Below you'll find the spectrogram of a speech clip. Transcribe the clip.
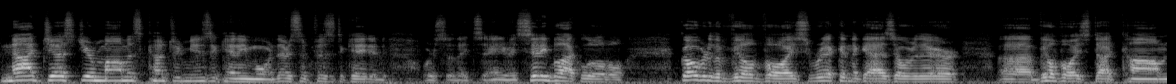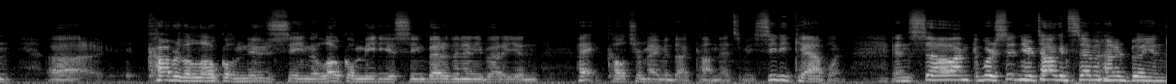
not just your mama's country music anymore. They're sophisticated, or so they'd say. Anyway, City Block Louisville. Go over to the Ville Voice. Rick and the guys over there, uh, VilleVoice.com. Uh, cover the local news scene, the local media scene better than anybody. And hey, CultureMaven.com. That's me, CD Kaplan. And so I'm, we're sitting here talking $700 billion.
